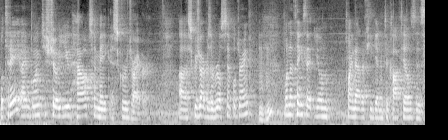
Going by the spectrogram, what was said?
Well, today I'm going to show you how to make a screwdriver. Uh, screwdriver is a real simple drink. One of the things that you'll find out if you get into cocktails is,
